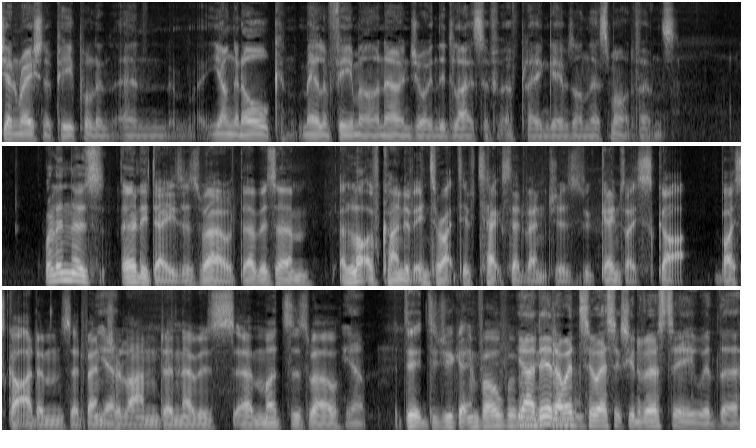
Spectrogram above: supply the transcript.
generation of people and, and young and old, male and female, are now enjoying the delights of, of playing games on their smartphones. Well, in those early days as well, there was um, a lot of kind of interactive text adventures, games like Scott by Scott Adams, Adventureland, and there was uh, Muds as well. Yeah. Did, did you get involved with? Yeah, I did. I went there? to Essex University with uh,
